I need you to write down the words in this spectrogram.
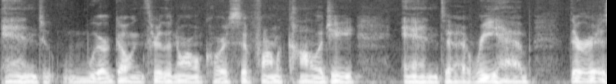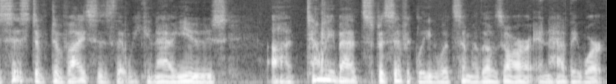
and we're going through the normal course of pharmacology and uh, rehab. There are assistive devices that we can now use. Uh, tell me about specifically what some of those are and how they work.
